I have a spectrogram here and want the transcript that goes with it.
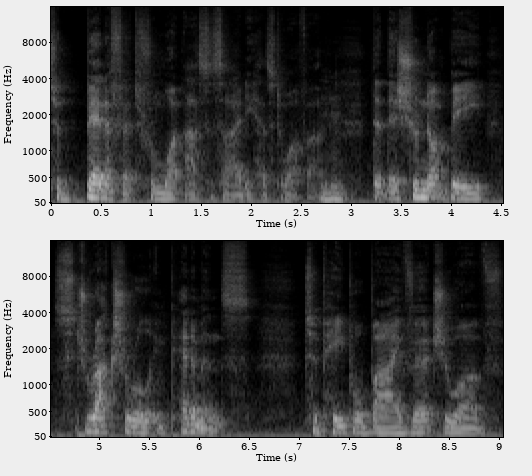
to benefit from what our society has to offer. Mm-hmm. That there should not be structural impediments to people by virtue of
